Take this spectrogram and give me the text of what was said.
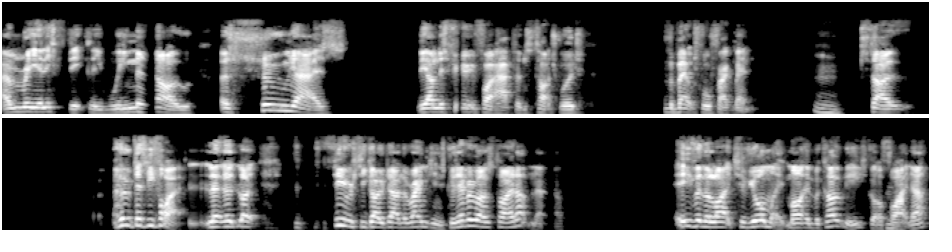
And realistically, we know as soon as the undisputed fight happens, touch wood, the belts will fragment. Mm. So, who does he fight? Like, seriously, go down the rankings because everyone's tied up now. Even the likes of your mate Martin Bakole, he's got a fight now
